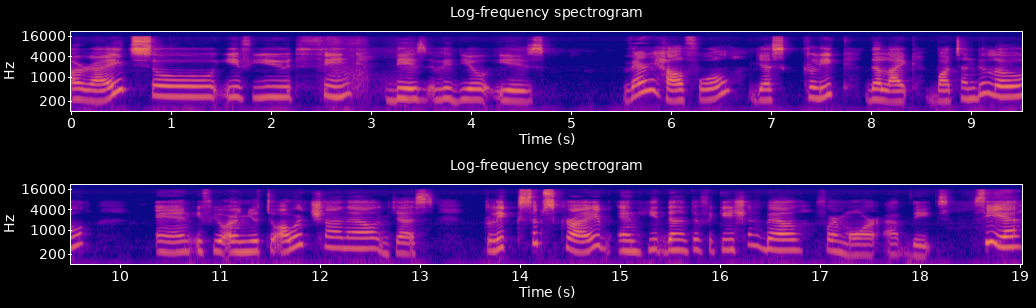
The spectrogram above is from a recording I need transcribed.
alright so if you think this video is very helpful just click the like button below. And if you are new to our channel just click subscribe and hit the notification bell for more updates. See ya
